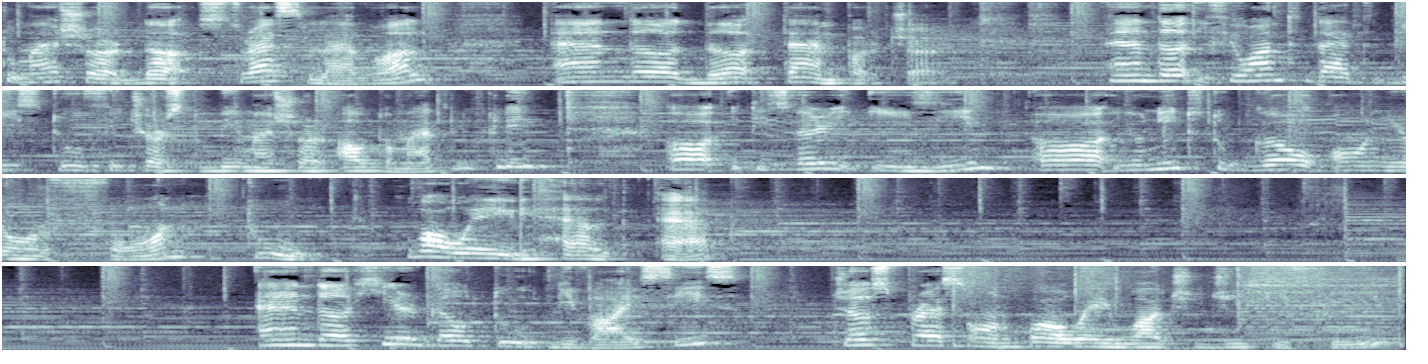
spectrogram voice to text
to measure the stress level and uh, the temperature and uh, if you want that these two features to be measured automatically uh, it is very easy. Uh, you need to go on your phone to Huawei Health app. And uh, here go to devices. Just press on Huawei Watch GT3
